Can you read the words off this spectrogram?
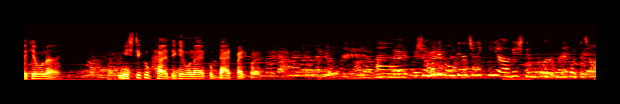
দেখে মনে হয় মিষ্টি খুব খায় দেখে মনে হয় খুব ডায়েট ফাইট করে। আর সৌম্যদীপ অঙ্কিতার জন্য কি বেশ মানে করতে চাও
